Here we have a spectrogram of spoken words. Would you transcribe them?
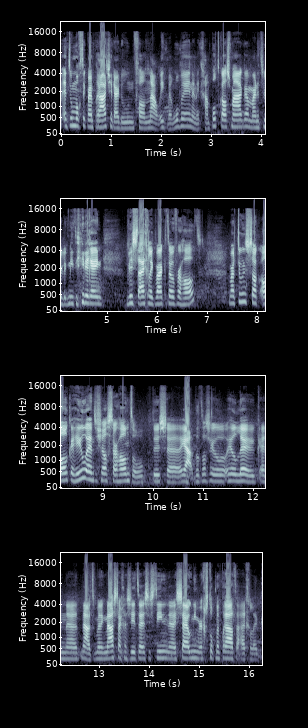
En toen mocht ik mijn praatje daar doen van, nou, ik ben Robin en ik ga een podcast maken. Maar natuurlijk niet iedereen wist eigenlijk waar ik het over had. Maar toen stak Alke heel enthousiast haar hand op. Dus uh, ja, dat was heel, heel leuk. En uh, nou, toen ben ik naast haar gaan zitten. En sindsdien uh, is zij ook niet meer gestopt met praten eigenlijk.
